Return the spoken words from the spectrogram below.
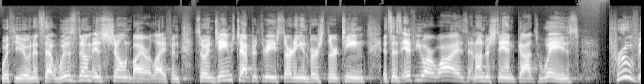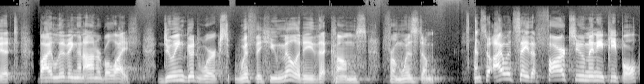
with you, and it's that wisdom is shown by our life. And so in James chapter 3, starting in verse 13, it says, If you are wise and understand God's ways, prove it by living an honorable life, doing good works with the humility that comes from wisdom. And so I would say that far too many people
